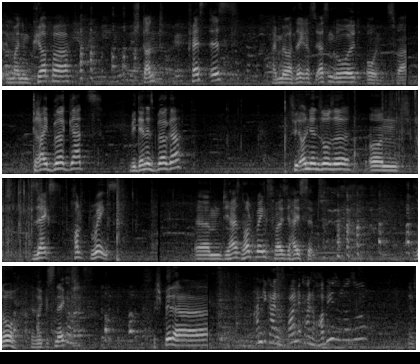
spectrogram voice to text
in meinem Körper standfest ist, habe ich mir was Leckeres zu essen geholt. Und zwar drei Burgers, wie Dennis Burger. Sweet Onion Soße und sechs Hot Wings. Ähm, die heißen Hot Wings, weil sie heiß sind. So, wird gesnackt. Bis später. Haben die keine Freunde, keine Hobbys oder so? Es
